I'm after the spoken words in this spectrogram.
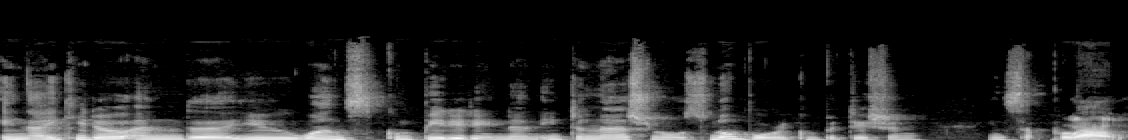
in Aikido and uh, you once competed in an international snowboard competition in Sapporo. Wow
